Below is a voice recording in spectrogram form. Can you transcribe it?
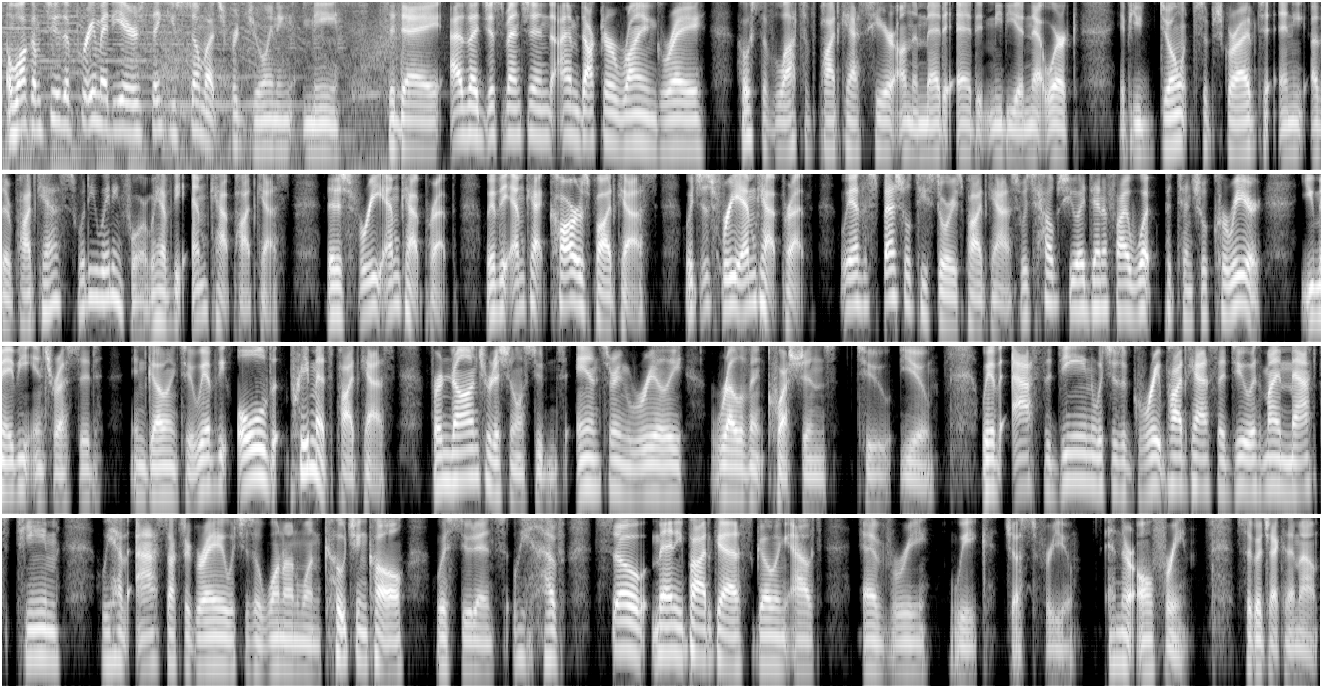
And welcome to the Pre Med Years. Thank you so much for joining me today. As I just mentioned, I'm Dr. Ryan Gray, host of lots of podcasts here on the MedEd Media Network. If you don't subscribe to any other podcasts, what are you waiting for? We have the MCAT podcast that is free MCAT prep. We have the MCAT CARS podcast, which is free MCAT prep. We have the Specialty Stories podcast, which helps you identify what potential career you may be interested in going to. We have the Old Premeds podcast for non traditional students, answering really relevant questions to you. We have Ask the Dean, which is a great podcast I do with my Mappd team. We have Ask Dr. Gray, which is a one on one coaching call with students. We have so many podcasts going out every week just for you, and they're all free. So go check them out.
